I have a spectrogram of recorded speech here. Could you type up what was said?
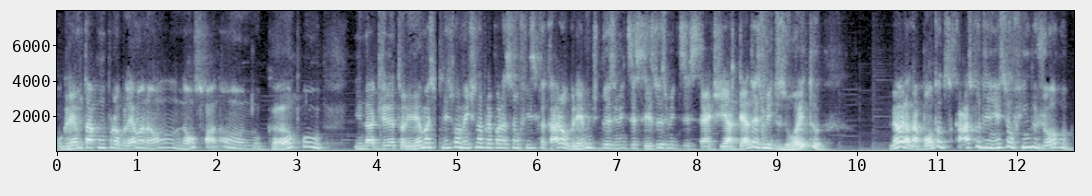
o Grêmio tá com problema não, não só no, no campo e na diretoria, mas principalmente na preparação física. Cara, o Grêmio de 2016, 2017 e até 2018, meu, era na ponta dos cascos do início ao fim do jogo.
